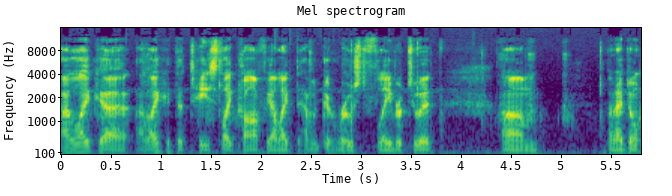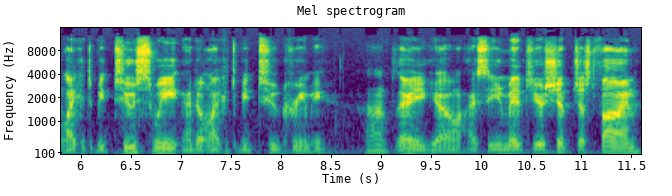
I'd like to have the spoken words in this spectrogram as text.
I like, uh, I like it to taste like coffee. I like to have a good roast flavor to it. Um, but I don't like it to be too sweet, and I don't like it to be too creamy. Ah, there you go. I see you made it to your ship just fine.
